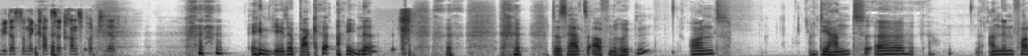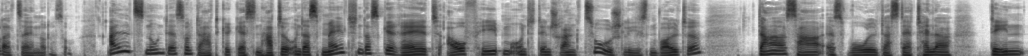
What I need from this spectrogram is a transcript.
wie das so eine Katze transportiert. In jede Backe eine. Das Herz auf den Rücken und die Hand äh, an den Vorderzähnen oder so. Als nun der Soldat gegessen hatte und das Mädchen das Gerät aufheben und den Schrank zuschließen wollte, da sah es wohl, dass der Teller, den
